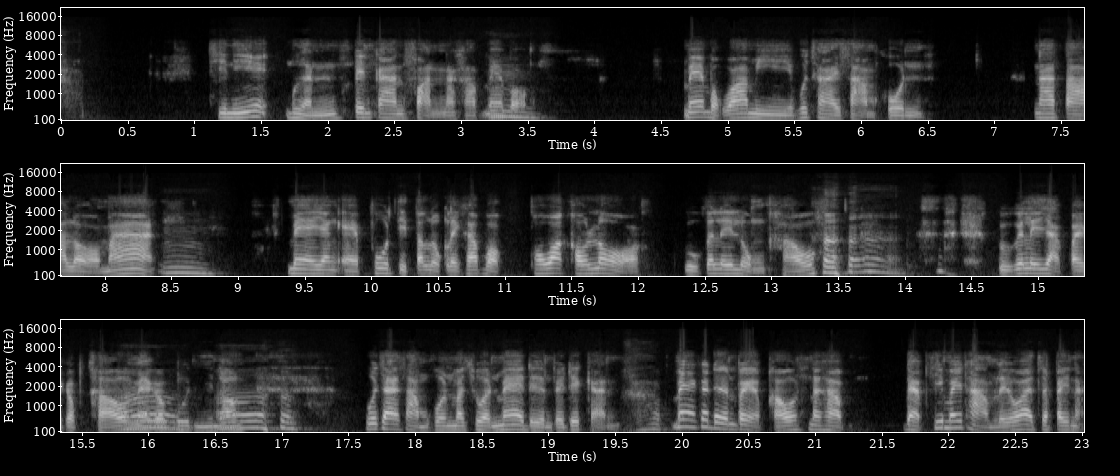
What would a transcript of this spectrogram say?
ครับทีนี้เหมือนเป็นการฝันนะครับ แม่บอกแม่บอกว่ามีผู้ชายสามคน หน้าตาหล่อมาก อืม แม่ยังแอบพูดติดตลกเลยครับ บอก เพราะว่าเขาหล่อ กูก็เลยหลงเขา กูก็เลยอยากไปกับเขาแม่ก็พูดอย่างนี้เนาะออผู้ชายสามคนมาชวนแม่เดินไปด้วยกันครับแม่ก็เดินไปกับเขานะครับ แบบที่ไม่ถามเลยว่าจะไปไหน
